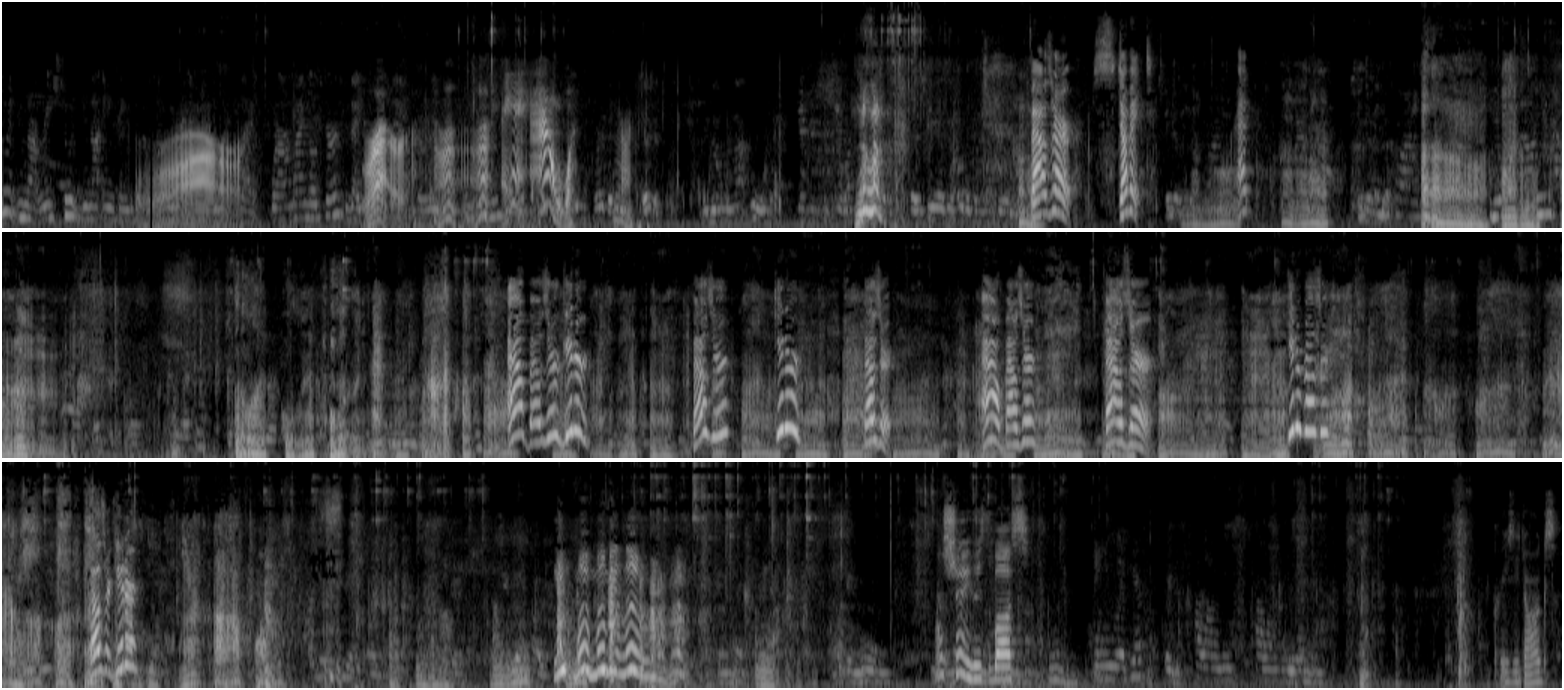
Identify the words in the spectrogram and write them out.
to it, do not reach to it, do not anything. Where our mind goes first is that? Ow! Bowser, stop it! Rat. Ow, Bowser, get her! Bowser, get her! Bowser! Ow, Bowser! Bowser! Get her, Bowser! Bowser, get her! You move, move alone. I'll show you who's the boss. And you live here? How long have you, how long have you been here? Crazy dogs.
